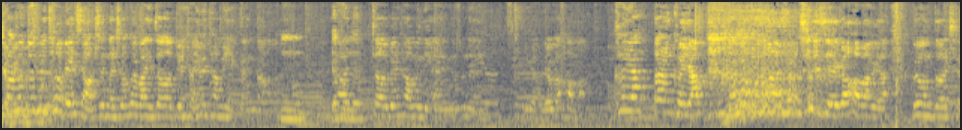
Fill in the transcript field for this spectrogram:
他们就是特别小声的时候会把你叫到边上，因为他们也尴尬。嗯，然后呢？叫到边上问你，哎，能不能那个留个号码？可以啊，当然可以啊，去写一个号码给他，不用多扯。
